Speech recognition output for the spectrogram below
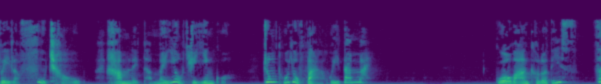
为了复仇，哈姆雷特没有去英国，中途又返回丹麦。国王克洛迪斯再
